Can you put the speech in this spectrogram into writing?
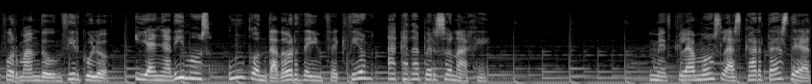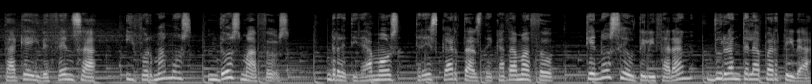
formando un círculo, y añadimos un contador de infección a cada personaje. Mezclamos las cartas de ataque y defensa y formamos dos mazos. Retiramos tres cartas de cada mazo que no se utilizarán durante la partida.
